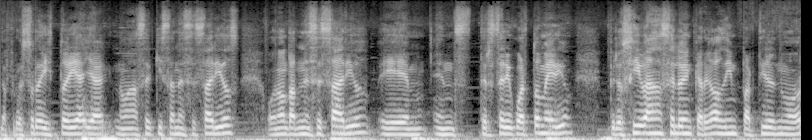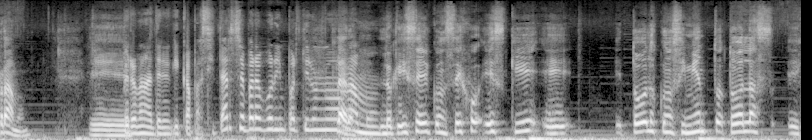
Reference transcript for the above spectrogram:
los profesores de historia ya no van a ser quizás necesarios o no tan necesarios en tercero y cuarto medio, pero sí van a ser los encargados de impartir el nuevo ramo. Pero van a tener que capacitarse para poder impartir un nuevo ramo. Lo que dice el Consejo es que eh, todos los conocimientos, todos los eh,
